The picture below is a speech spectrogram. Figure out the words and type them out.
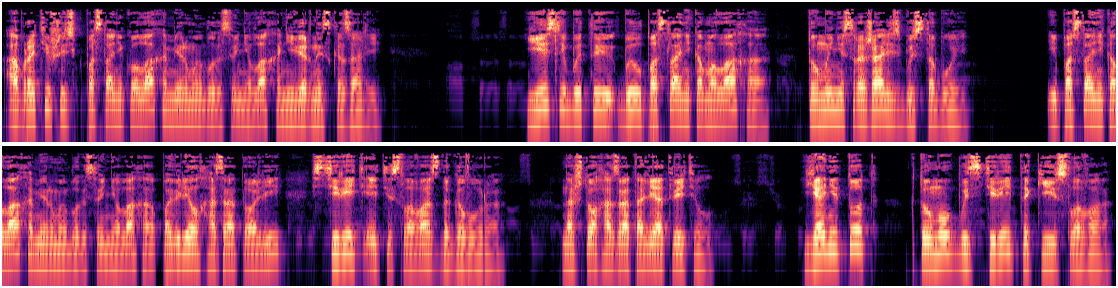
Обратившись к посланнику Аллаха, мир ему и благословение Аллаха, неверные сказали, «Если бы ты был посланником Аллаха, то мы не сражались бы с тобой». И посланник Аллаха, мир ему и благословение Аллаха, повелел Хазрату Али стереть эти слова с договора. На что Хазрат Али ответил, «Я не тот, кто мог бы стереть такие слова».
